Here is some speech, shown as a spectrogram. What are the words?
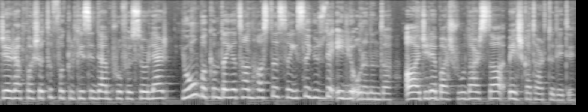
Cerrahpaşa Tıp Fakültesinden profesörler yoğun bakımda yatan hasta sayısı %50 oranında, acile başvurularsa 5 kat arttı dedi.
